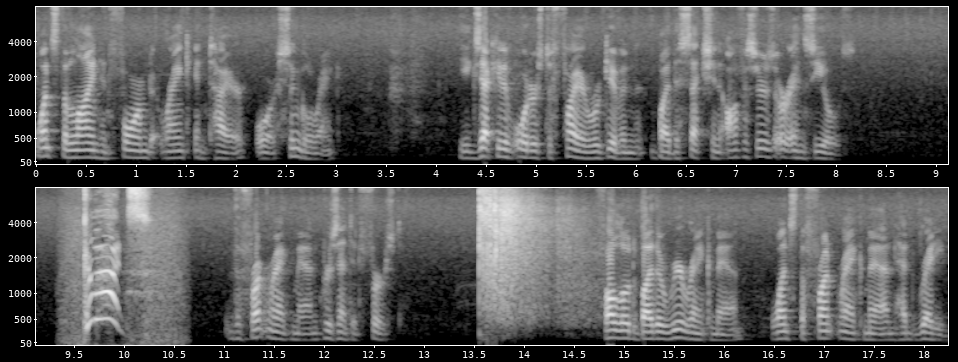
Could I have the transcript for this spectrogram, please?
Once the line had formed rank entire, or single rank, the executive orders to fire were given by the section officers or NCOs. Commence! The front rank man presented first, followed by the rear rank man once the front rank man had readied.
